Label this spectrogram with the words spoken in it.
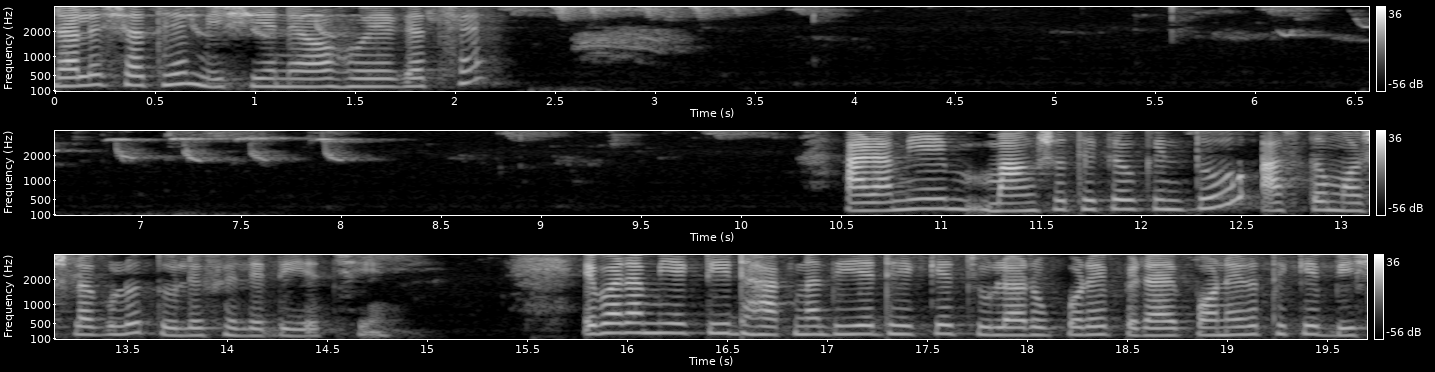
ডালের সাথে মিশিয়ে নেওয়া হয়ে গেছে। আর আমি এই মাংস থেকেও কিন্তু আস্ত মশলাগুলো তুলে ফেলে দিয়েছি। এবার আমি একটি ঢাকনা দিয়ে ঢেকে চুলার উপরে প্রায় পনেরো থেকে বিশ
